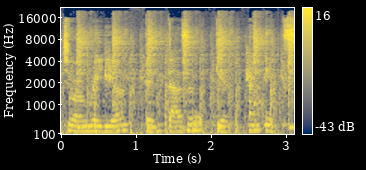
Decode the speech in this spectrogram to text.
to a radio that doesn't give an X.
